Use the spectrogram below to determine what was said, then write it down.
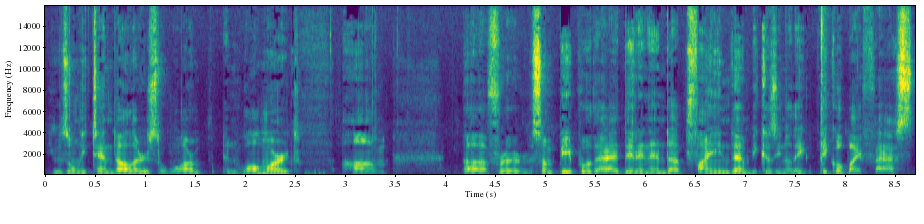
He was only ten dollars in Walmart. Um, uh, for some people that didn't end up finding them because you know they they go by fast.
